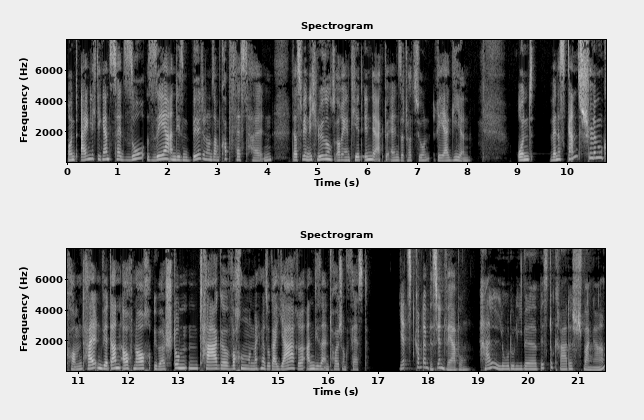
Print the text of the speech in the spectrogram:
und eigentlich die ganze Zeit so sehr an diesem Bild in unserem Kopf festhalten, dass wir nicht lösungsorientiert in der aktuellen Situation reagieren. Und wenn es ganz schlimm kommt, halten wir dann auch noch über Stunden, Tage, Wochen und manchmal sogar Jahre an dieser Enttäuschung fest. Jetzt kommt ein bisschen Werbung. Hallo, du Liebe, bist du gerade schwanger?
